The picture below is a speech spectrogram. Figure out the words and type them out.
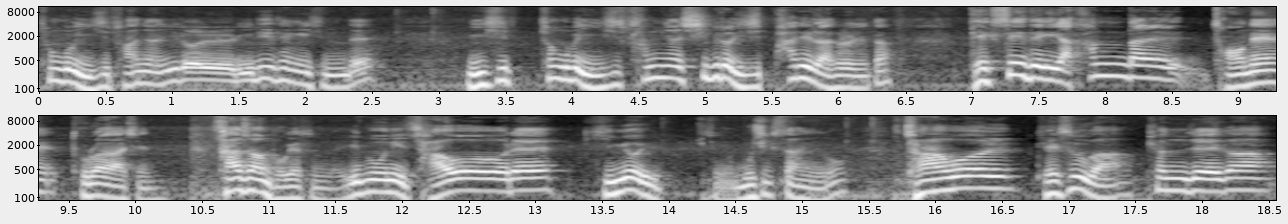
1924년 1월 1일생이신데 20, 1923년 11월 28일 그러니까 100세 되기 약 한 달 전에 돌아가신 사주 한번 보겠습니다. 이분이 자월의 김요일, 지금 무식상이고, 자월 개수가, 편제가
